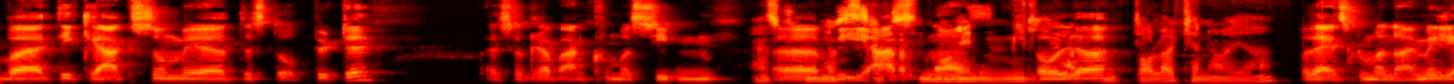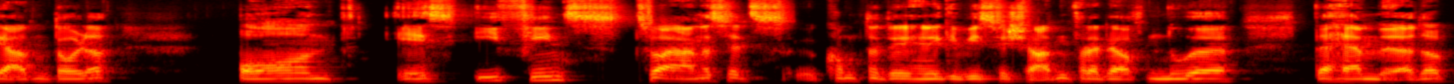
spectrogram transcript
war die Klagsumme ja das Doppelte. Also, glaube 1,7 äh, Milliarden, Milliarden Dollar. Dollar. Genau, ja. Oder 1,9 Milliarden Dollar. Und es, ich finde es zwar einerseits kommt natürlich eine gewisse Schadenfreude auf, nur der Herr Murdoch,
